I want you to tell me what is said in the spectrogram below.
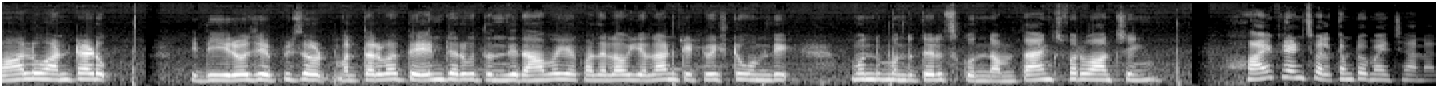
బాలు అంటాడు. ఇది ఈరోజు ఎపిసోడ్. మరి తర్వాత ఏం జరుగుతుంది? రాబోయే కథలో ఎలాంటి ట్విస్ట్ ఉంది? ముందు ముందు తెలుసుకుందాం. Thanks for watching hi friends welcome to my channel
